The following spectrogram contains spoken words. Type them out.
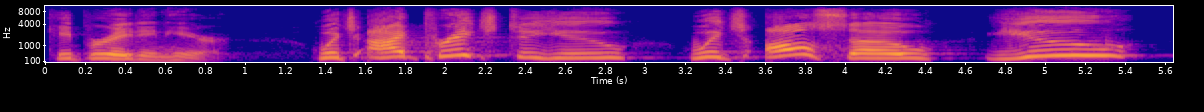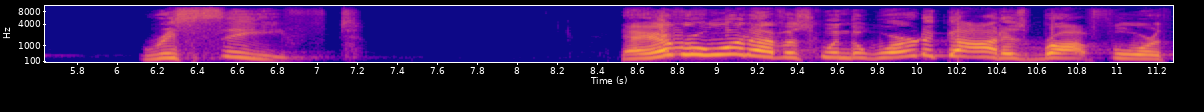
Keep reading here. Which I preach to you which also you received. Now, every one of us, when the Word of God is brought forth,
